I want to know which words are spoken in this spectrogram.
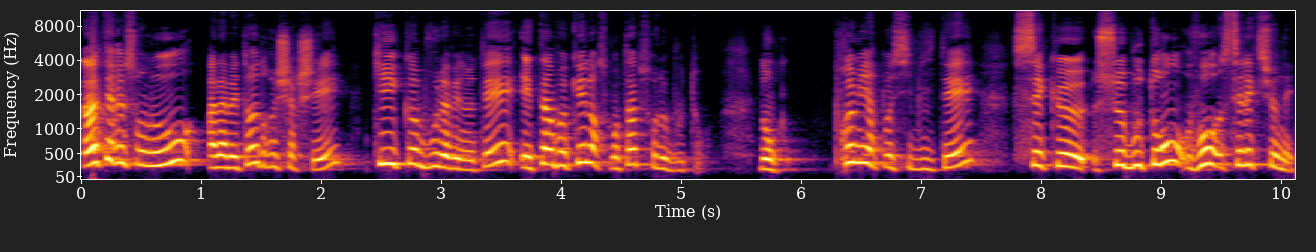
Intéressons-nous à la méthode recherchée qui, comme vous l'avez noté, est invoquée lorsqu'on tape sur le bouton. Donc, première possibilité, c'est que ce bouton vaut sélectionner.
